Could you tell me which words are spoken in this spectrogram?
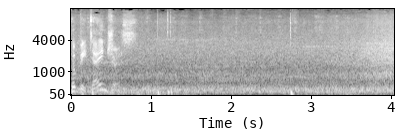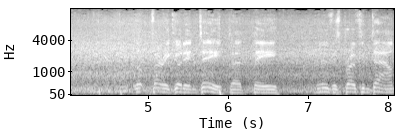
Could be dangerous. Looked very good indeed, but the move is broken down.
